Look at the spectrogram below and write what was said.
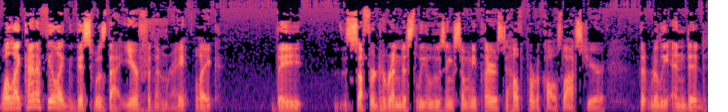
Well, I kind of feel like this was that year for them, right? Like they suffered horrendously losing so many players to health protocols last year that really ended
